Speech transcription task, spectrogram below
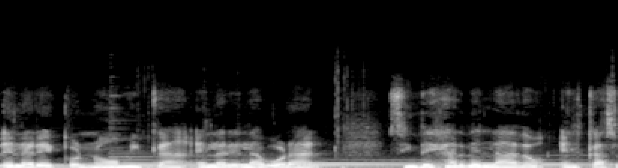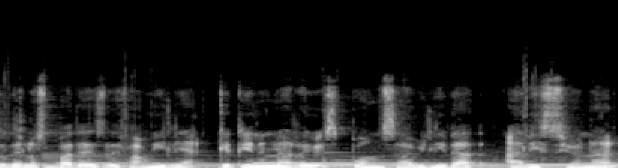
el área económica, el área laboral, sin dejar de lado el caso de los padres de familia que tienen la responsabilidad adicional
